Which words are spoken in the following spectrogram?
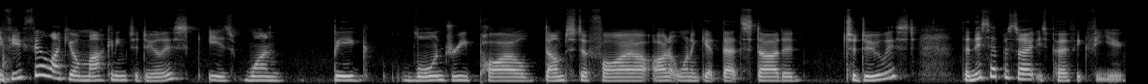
If you feel like your marketing to do list is one big laundry pile, dumpster fire, I don't want to get that started to do list, then this episode is perfect for you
